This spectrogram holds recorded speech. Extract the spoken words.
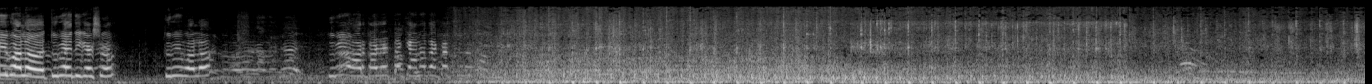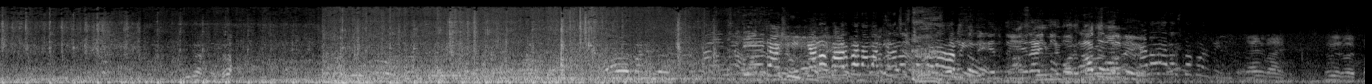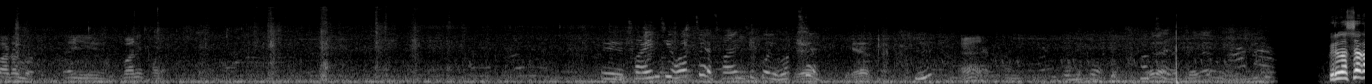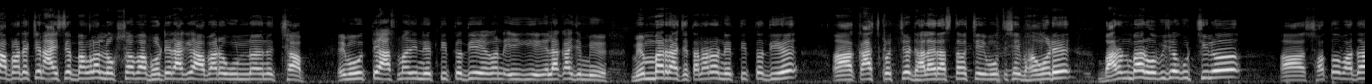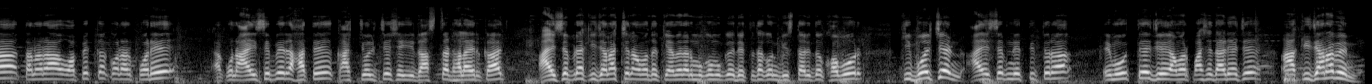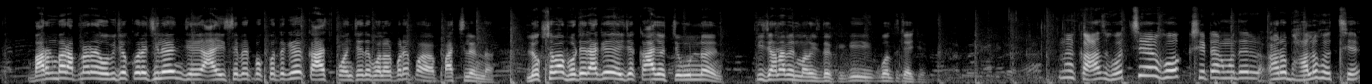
তুমি বলো তুমি এদিকে এসো। তুমি বলো। তুমি অর্গানারটা কেন দেখাচ্ছ না কেন বারবার আমাকে হেনস্থা করা হবে? কেন হেনস্থা করবে? এ, ছয় ইঞ্চি হচ্ছে? ছয় ইঞ্চি কই হচ্ছে? প্রিয় দর্শক আপনারা দেখছেন আইসেফ বাংলা লোকসভা ভোটের আগে আবারও উন্নয়নের ছাপ। এই মুহূর্তে আসমাদির নেতৃত্ব দিয়ে এখন এই এলাকায় যে মে- মেম্বাররা আছে তারাও নেতৃত্ব দিয়ে কাজ করছে ঢালাই রাস্তা হচ্ছে এই মুহূর্তে সেই ভাঙড়ে। বারংবার অভিযোগ উঠছিল শত বাধা তারা অপেক্ষা করার পরে এখন আইসেফের হাতে কাজ চলছে সেই রাস্তা ঢালাইয়ের কাজ। আইসেফরা কি জানাচ্ছেন? আমাদের ক্যামেরার মুখোমুখি দেখতে থাকুন বিস্তারিত খবর। কি বলছেন আইএসএফ নেতৃত্বরা এই মুহূর্তে যে আমার পাশে দাঁড়িয়ে আছে? কি জানাবেন? বারংবার আপনারা অভিযোগ করেছিলেন যে আইএসএফের পক্ষ থেকে কাজ পঞ্চায়েতে বলার পরে পাচ্ছিলেন না। লোকসভা ভোটের আগে এই যে কাজ হচ্ছে, উন্নয়ন, কি জানাবেন মানুষদেরকে? কি বলতে চাইছেন? না, কাজ হচ্ছে, হোক, সেটা আমাদের আরও ভালো হচ্ছে।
